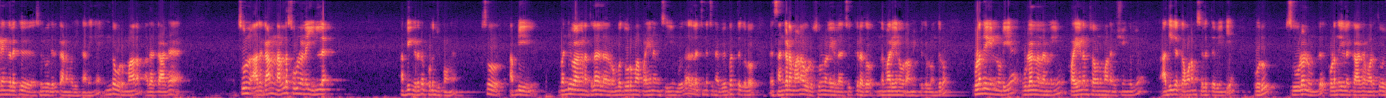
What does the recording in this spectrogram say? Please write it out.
இடங்களுக்கு செல்வதற்கு அனுமதிக்காதீங்க. இந்த ஒரு மாதம் அதற்காக சூழ் அதற்கான நல்ல சூழ்நிலை இல்லை அப்படிங்கிறத புரிஞ்சுக்கோங்க. ஸோ அப்படி வண்டி வாகனத்தில் இல்லை ரொம்ப தூரமாக பயணம் செய்யும்போது அதில் சின்ன சின்ன விபத்துகளோ சங்கடமான ஒரு சூழ்நிலையில் சிக்கிறதோ இந்த மாதிரியான ஒரு அமைப்புகள் வந்துடும் குழந்தையினுடைய உடல் நலனையும் பயணம் சம்பந்தமான விஷயங்களையும் அதிக கவனம் செலுத்த வேண்டிய ஒரு சூழல் உண்டு. குழந்தைகளுக்காக மருத்துவ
